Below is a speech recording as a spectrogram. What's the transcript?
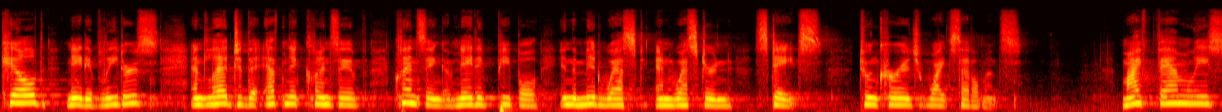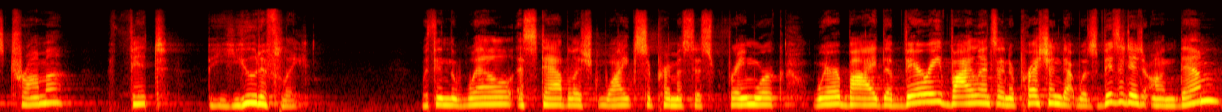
killed Native leaders and led to the ethnic cleansing of Native people in the Midwest and Western states to encourage white settlements. My family's trauma fit beautifully within the well established white supremacist framework whereby the very violence and oppression that was visited on them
